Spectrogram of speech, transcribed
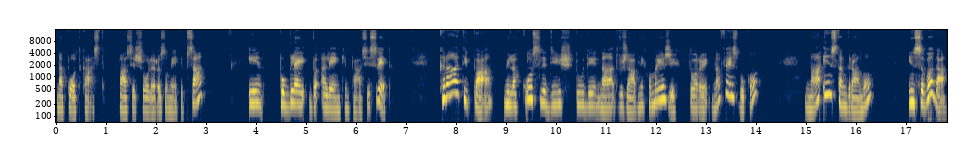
na podcast Pasje šole razumeti psa in poglej v Alenkin pasji svet. Krati pa mi lahko slediš tudi na družabnih omrežjih, torej na Facebooku, na Instagramu in seveda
